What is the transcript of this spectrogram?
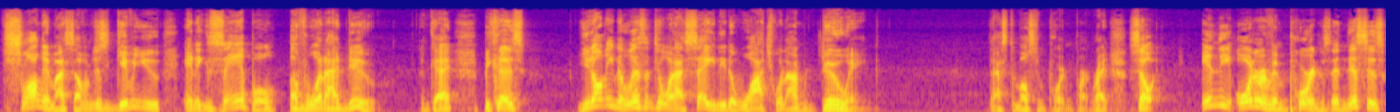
slonging myself. I'm just giving you an example of what I do, okay? Because you don't need to listen to what I say, you need to watch what I'm doing. That's the most important part, right? So in the order of importance, and this is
